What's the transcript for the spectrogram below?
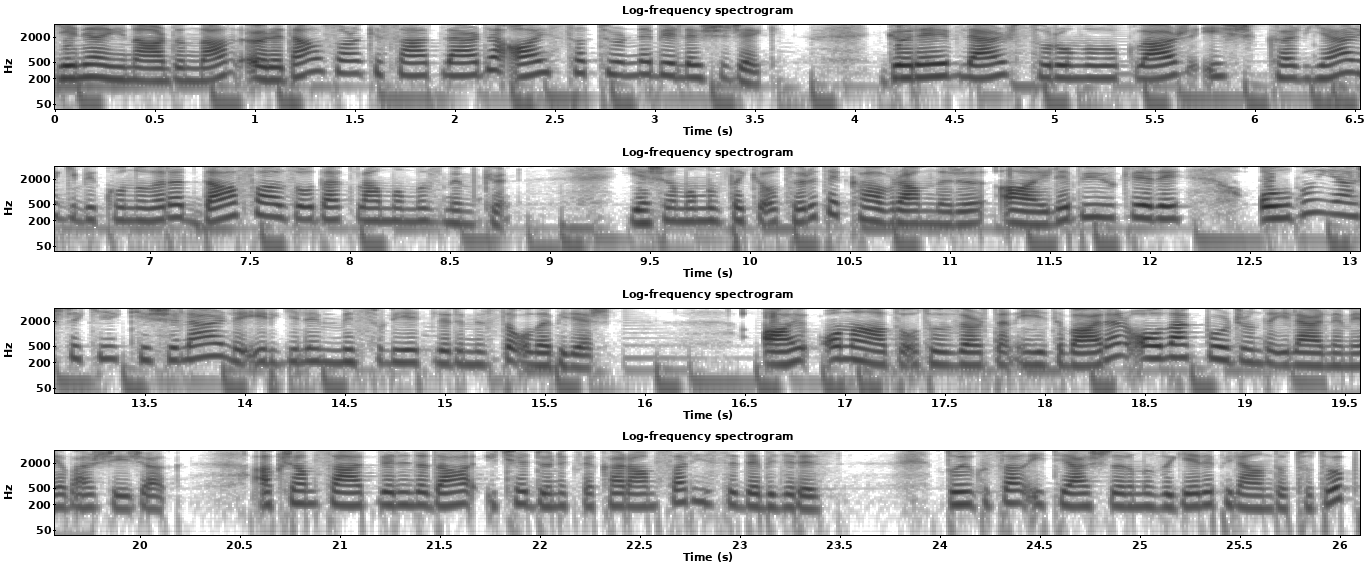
Yeni ayın ardından öğleden sonraki saatlerde Ay Satürn'e birleşecek. Görevler, sorumluluklar, iş, kariyer gibi konulara daha fazla odaklanmamız mümkün. Yaşamımızdaki otorite kavramları, aile büyükleri, olgun yaştaki kişilerle ilgili mesuliyetlerimiz de olabilir. Ay 16.34'ten itibaren Oğlak Burcu'nda ilerlemeye başlayacak. Akşam saatlerinde daha içe dönük ve karamsar hissedebiliriz. Duygusal ihtiyaçlarımızı geri planda tutup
